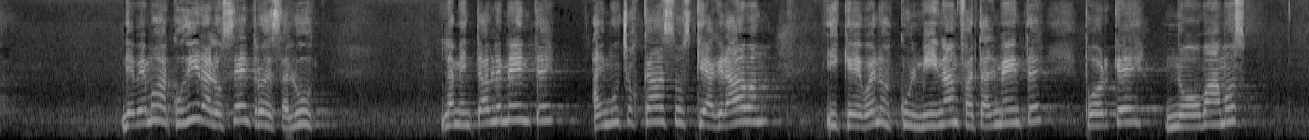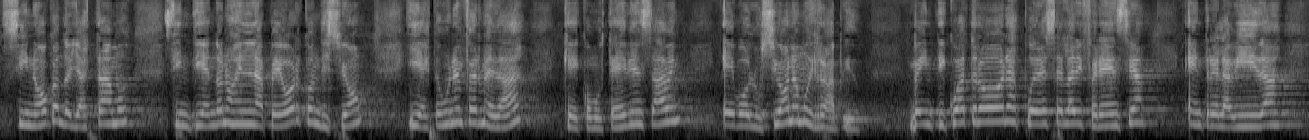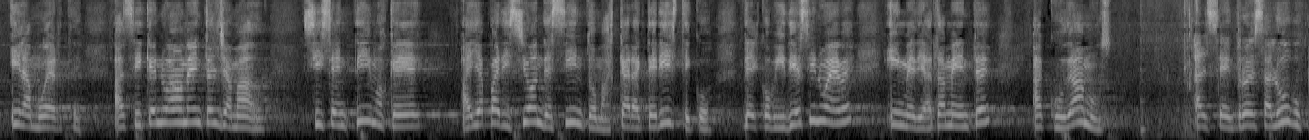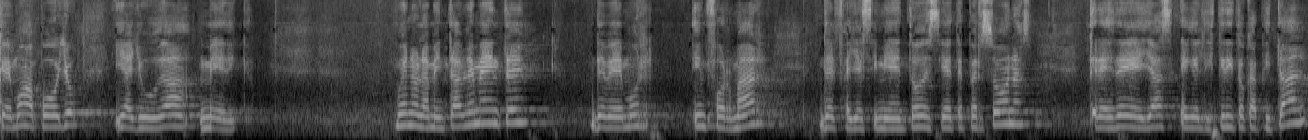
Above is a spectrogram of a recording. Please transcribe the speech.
Debemos acudir a los centros de salud. Lamentablemente hay muchos casos que agravan y que, bueno, culminan fatalmente porque no vamos, sino cuando ya estamos sintiéndonos en la peor condición y esta es una enfermedad que, como ustedes bien saben, evoluciona muy rápido. 24 horas puede ser la diferencia entre la vida y la muerte. Así que nuevamente el llamado, si sentimos que hay aparición de síntomas característicos del COVID-19, inmediatamente acudamos al centro de salud, busquemos apoyo y ayuda médica. Bueno, lamentablemente debemos informar del fallecimiento de siete personas, tres de ellas en el distrito capital,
